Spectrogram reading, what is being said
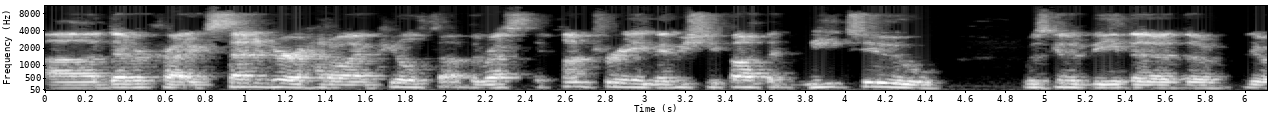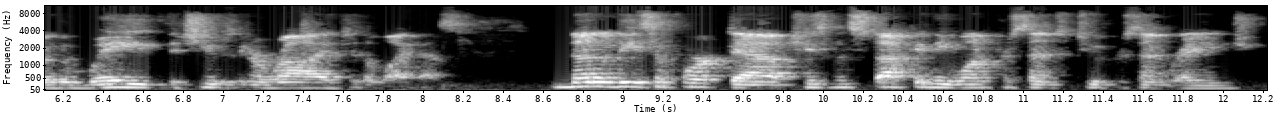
uh, Democratic senator. How do I appeal to the rest of the country?" Maybe she thought that Me Too was going to be the, the you know the wave that she was going to ride to the White House. None of these have worked out. She's been stuck in the one percent to two percent range.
